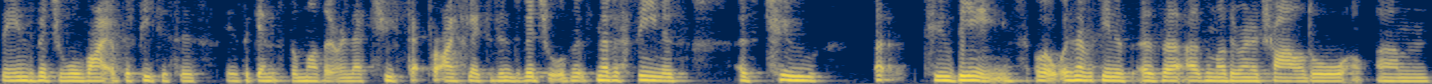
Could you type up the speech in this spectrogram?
the individual right of the fetus is, is against the mother and they're two separate isolated individuals. And it's never seen as as two uh, two beings. Or it's never seen as, as, a, as a mother and a child or um,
